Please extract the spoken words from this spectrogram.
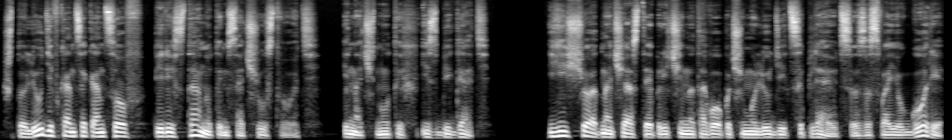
что люди, в конце концов, перестанут им сочувствовать и начнут их избегать. Еще одна частая причина того, почему люди цепляются за свое горе,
